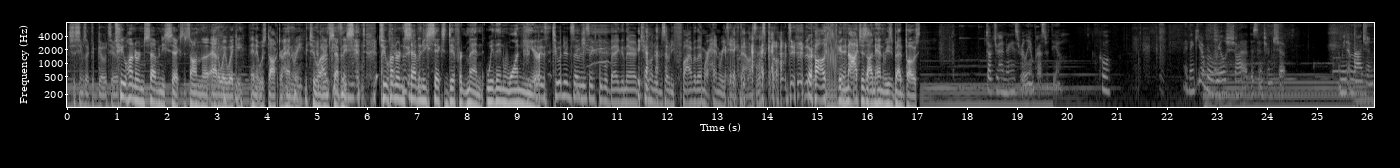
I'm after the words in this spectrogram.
It just seems like the go-to. 276. It's on the Attaway Wiki, and it was Dr. Henry. 276, 276 different men within one year. 276 people banged in there, and 275 of them were Henry takedowns. Let's go, dude. They're all fucking notches on Henry's bedpost. Dr. Henry is really impressed with you. Cool. I think you have a real shot at this internship. I mean, imagine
